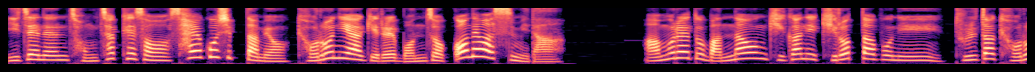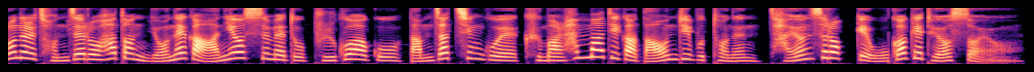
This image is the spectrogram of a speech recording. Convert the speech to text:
이제는 정착해서 살고 싶다며 결혼 이야기를 먼저 꺼내왔습니다. 아무래도 만나온 기간이 길었다 보니 둘 다 결혼을 전제로 하던 연애가 아니었음에도 불구하고 남자친구의 그 말 한마디가 나온 뒤부터는 자연스럽게 오가게 되었어요.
